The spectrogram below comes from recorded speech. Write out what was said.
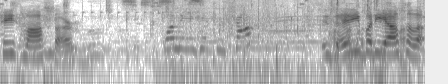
Cheese Master. Want me to hit some shots? Is Oh, anybody else Master. allowed?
